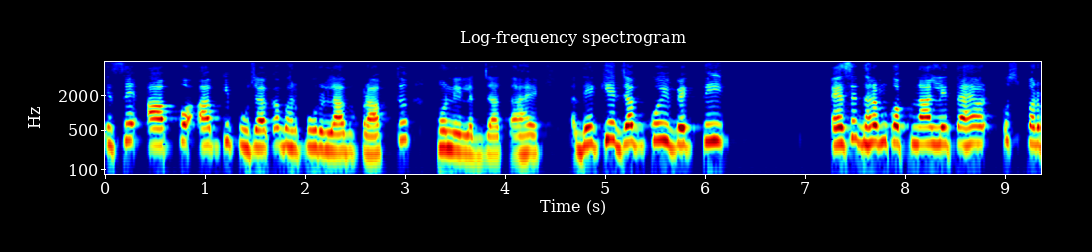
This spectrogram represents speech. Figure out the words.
इससे आपको आपकी पूजा का भरपूर लाभ प्राप्त होने लग जाता है। देखिए, जब कोई व्यक्ति ऐसे धर्म को अपना लेता है और उस पर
